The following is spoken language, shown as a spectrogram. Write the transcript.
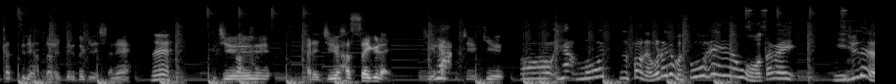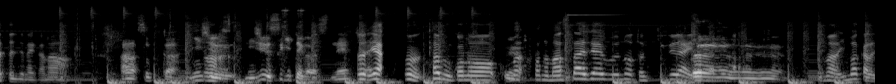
がっつり働いてる時でしたね。ね。10あれ18歳ぐらい。いや18、19。そういや、もう、そうね、俺でも総平はもうお互い20代だったんじゃないかな。あ、そっか。うん20、20過ぎてからですね。いや、うん、多分この、うんま、このマスタージャイブの時ぐらいだから、うんうんうんうん。まあ今から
